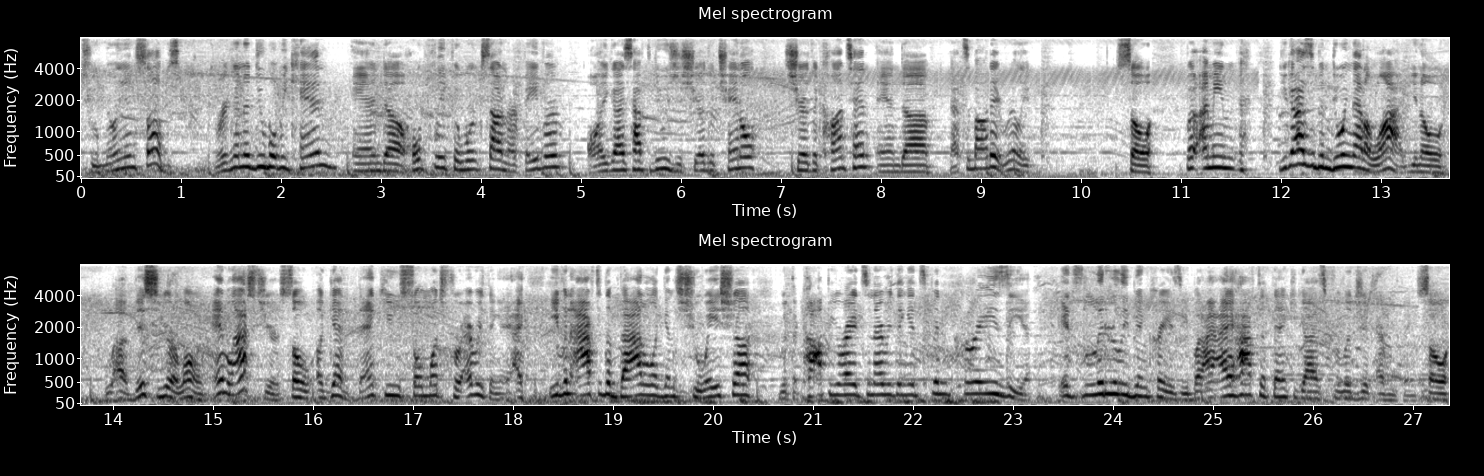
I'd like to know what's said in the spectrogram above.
2 million subs we're gonna do what we can, and uh, hopefully if it works out in our favor, all you guys have to do is just share the channel, share the content, and uh, that's about it, really. So, but I mean, you guys have been doing that a lot, you know, uh, this year alone, and last year. So, again, thank you so much for everything. I, even after the battle against Shueisha, with the copyrights and everything, it's been crazy. It's literally been crazy, but I, I have to thank you guys for legit everything. So,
